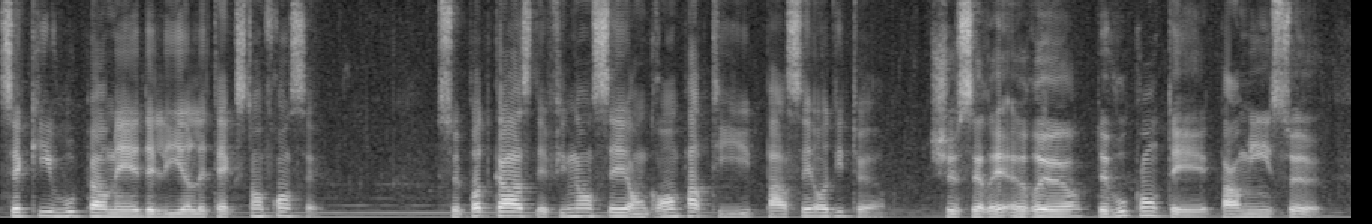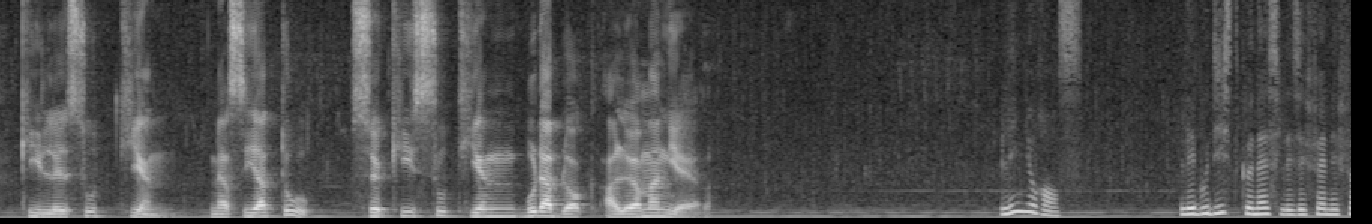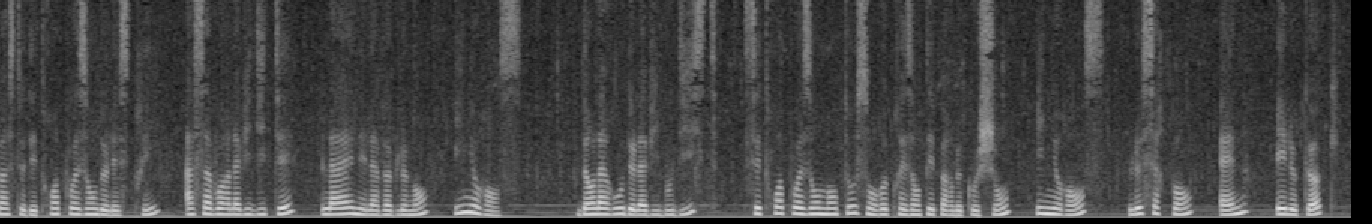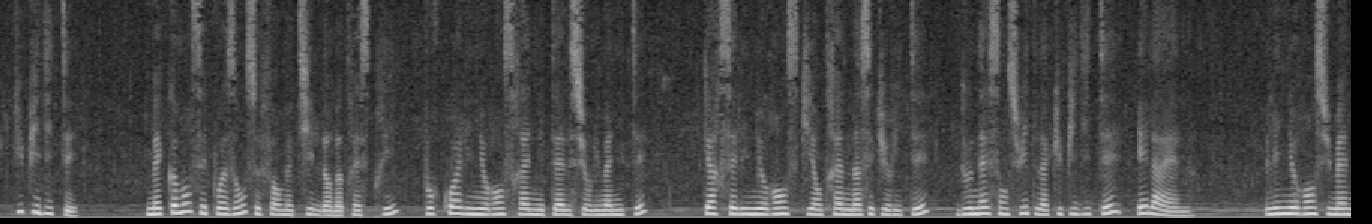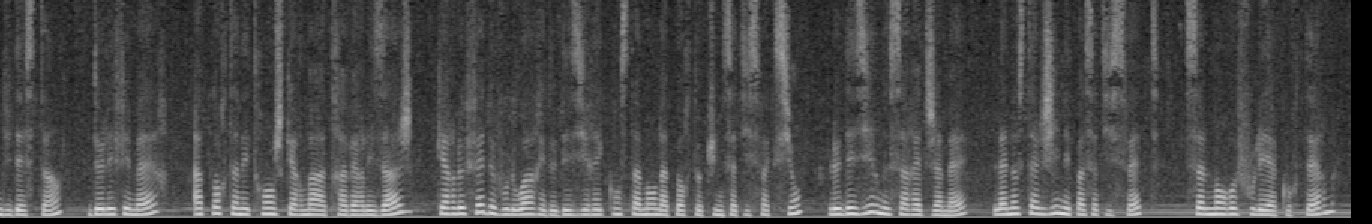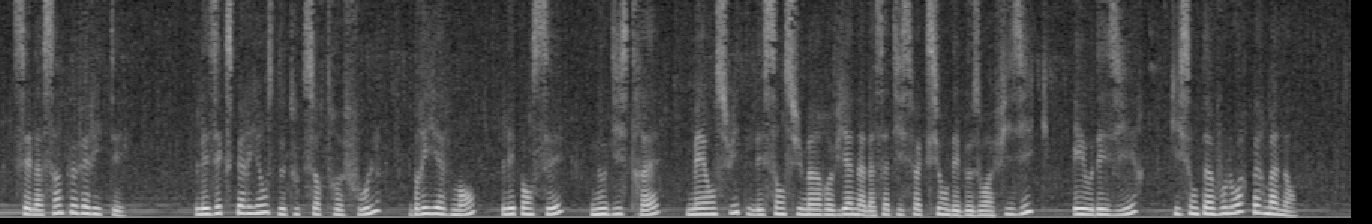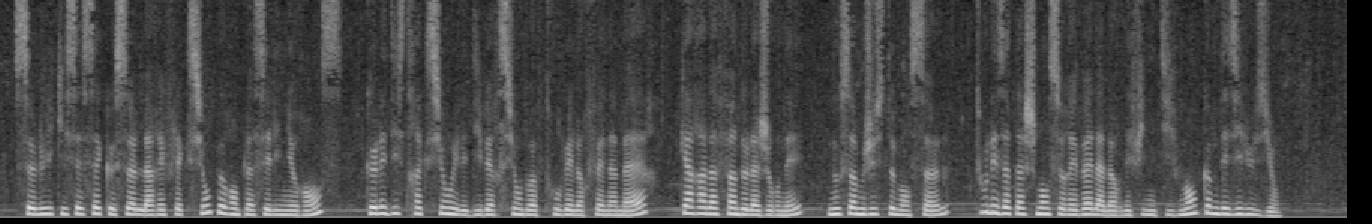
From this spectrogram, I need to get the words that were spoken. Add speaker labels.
Speaker 1: ce qui vous permet de lire le texte en français. Ce podcast est financé en grande partie par ses auditeurs. Je serai heureux de vous compter parmi ceux qui le soutiennent. Merci à tous ceux qui soutiennent Bouddha Block à leur manière.
Speaker 2: L'ignorance. Les bouddhistes connaissent les effets néfastes des trois poisons de l'esprit, à savoir l'avidité, la haine et l'aveuglement, ignorance. Dans la roue de la vie bouddhiste, ces trois poisons mentaux sont représentés par le cochon, ignorance, le serpent, haine, et le coq, cupidité. Mais comment ces poisons se forment-ils dans notre esprit? Pourquoi l'ignorance règne-t-elle sur l'humanité? Car c'est l'ignorance qui entraîne l'insécurité, d'où naissent ensuite la cupidité et la haine. L'ignorance humaine du destin, de l'éphémère, apporte un étrange karma à travers les âges, car le fait de vouloir et de désirer constamment n'apporte aucune satisfaction, le désir ne s'arrête jamais, la nostalgie n'est pas satisfaite, seulement refoulée à court terme, c'est la simple vérité. Les expériences de toutes sortes refoulent, brièvement, les pensées, nous distraient, mais ensuite les sens humains reviennent à la satisfaction des besoins physiques, et aux désirs, qui sont un vouloir permanent. Celui qui sait sait que seule la réflexion peut remplacer l'ignorance, que les distractions et les diversions doivent trouver leur fin amère, car à la fin de la journée, nous sommes justement seuls, tous les attachements se révèlent alors définitivement comme des illusions.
